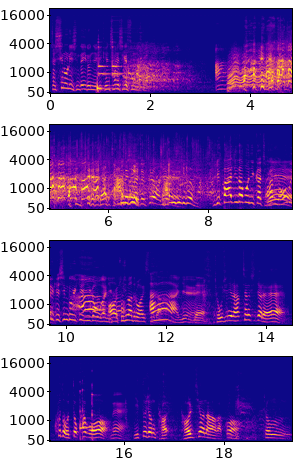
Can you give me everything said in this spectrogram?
저 신혼이신데 이런 얘기 괜찮으시겠습니까? 제가 잠시 하셨죠? 예. 잠시 지금 이게 빠지다 보니까 저랑 예. 너무 이렇게 심도 있게 이해가 오가니까. 어, 조심하도록 하겠습니다. 아, 예. 네. 종신이는 학창 시절에 코도 오똑하고 네. 입도 좀덜 튀어나와 갖고 좀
